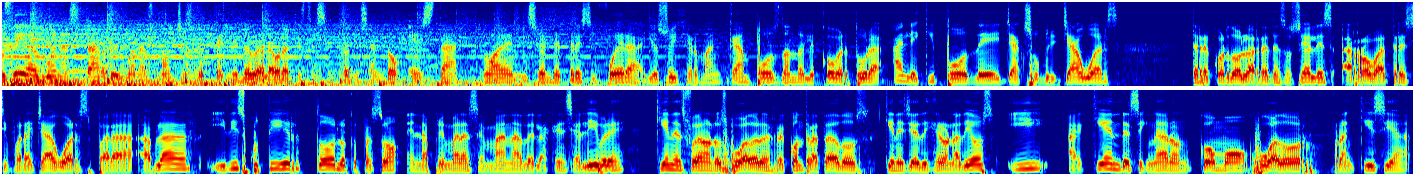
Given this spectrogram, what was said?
Buenos días, buenas tardes, buenas noches, dependiendo de la hora que estés sintonizando esta nueva emisión de Tres y Fuera. Yo soy Germán Campos dándole cobertura al equipo de Jacksonville Jaguars. Te recuerdo las redes sociales arroba Tres y Fuera Jaguars para hablar y discutir todo lo que pasó en la primera semana de la agencia libre, quiénes fueron los jugadores recontratados, quienes ya dijeron adiós y a quién designaron como jugador franquicia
